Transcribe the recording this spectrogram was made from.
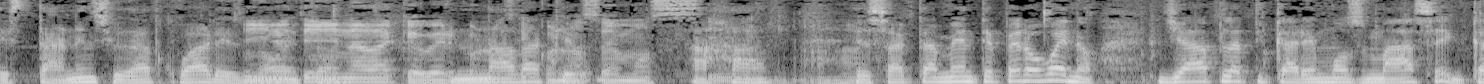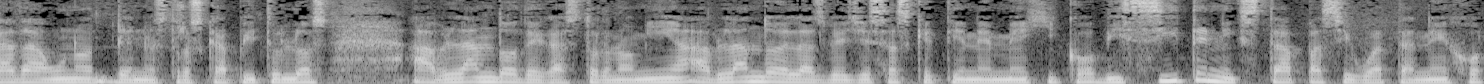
están en Ciudad Juárez, ¿no? no tiene nada que ver con nada que conocemos. Ajá, exactamente. Pero bueno, ya platicaremos más en cada uno de nuestros capítulos hablando de gastronomía, hablando de las bellezas que tiene México. Visiten Ixtapas y Guatanejo,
